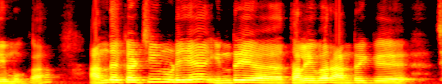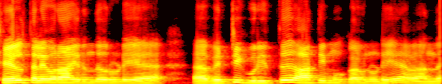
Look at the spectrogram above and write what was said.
திமுக அந்த கட்சியினுடைய இன்றைய தலைவர் அன்றைக்கு செயல் தலைவராக இருந்தவருடைய வெற்றி குறித்து அதிமுகவினுடைய அந்த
